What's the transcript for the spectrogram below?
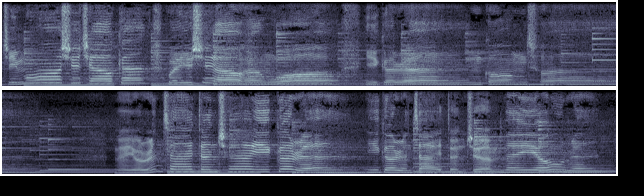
寂寞是脚跟，回忆是凹痕，我一个人。在等着一个人，一个人在等着没有人，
